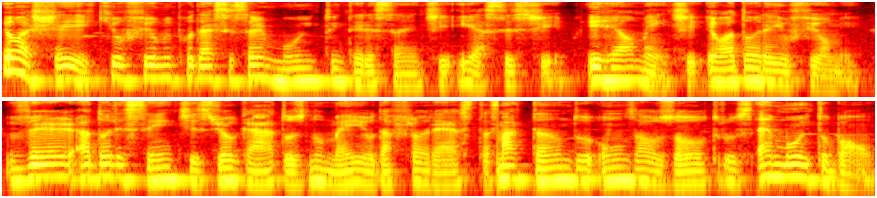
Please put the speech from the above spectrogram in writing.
Eu achei que o filme pudesse ser muito interessante e assistir. E realmente, eu adorei o filme. Ver adolescentes jogados no meio da floresta, matando uns aos outros, é muito bom.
